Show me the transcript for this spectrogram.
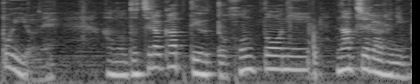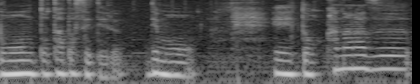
ぽいよね。あのどちらかっていうと本当にナチュラルにボーンと立たせてる。でもえーと、必ず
